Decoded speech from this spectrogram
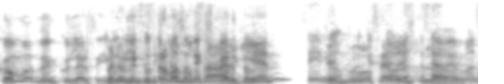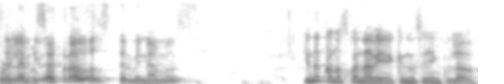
¿Cómo no encularse? Y, Pero y encontramos un a experto. alguien Sí, que no, no porque todos los que sabemos en la vida, nosotras- todos terminamos, Yo no conozco a nadie que no se haya enculado.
